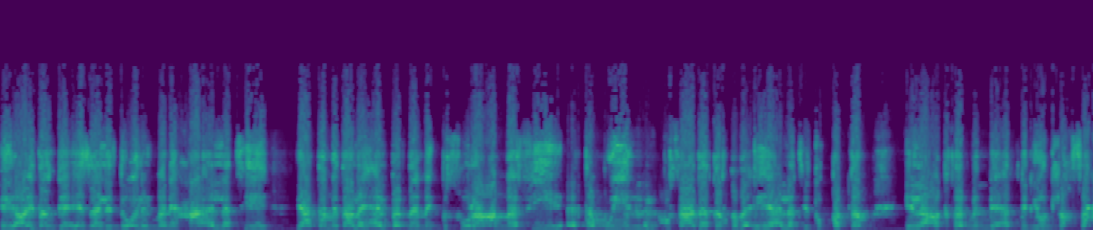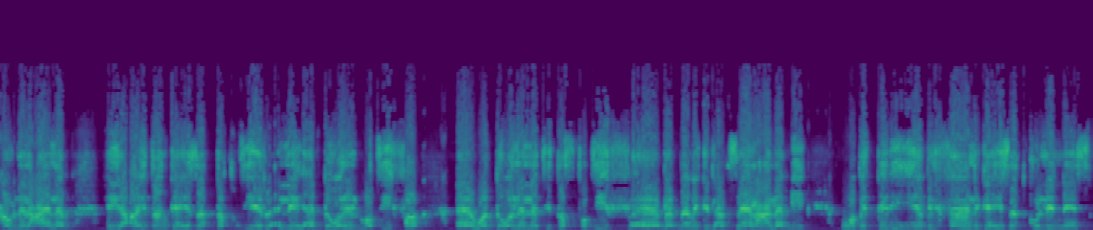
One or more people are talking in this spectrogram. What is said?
هي أيضا جائزة للدول المانحة التي يعتمد عليها البرنامج بصورة عامة في تمويل المساعدات الغذائية التي تقدم إلى أكثر من 100 مليون شخص حول العالم. هي أيضا جائزة تقدير للدول المضيفة والدول التي تستضيف برنامج الأغذية العالمي وبالتالي هي بالفعل جائزة كل الناس.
